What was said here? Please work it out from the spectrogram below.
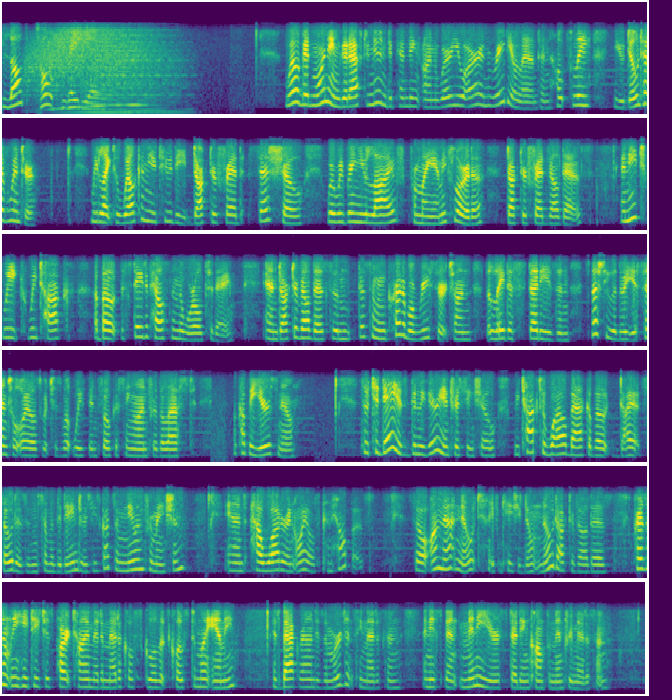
Blog Talk Radio. Well, good morning, good afternoon, depending on where you are in Radioland, and hopefully you don't have winter. We'd like to welcome you to the Dr. Fred Says Show, where we bring you live from Miami, Florida, Dr. Fred Valdes. And each week we talk about the state of health in the world today and Dr. Valdes some, does some incredible research on the latest studies, and especially with the essential oils, which is what we've been focusing on for the last a couple of years now. So today is going to be a very interesting show. We talked a while back about diet sodas and some of the dangers. He's got some new information and how water and oils can help us. So on that note, if in case you don't know Dr. Valdes, presently he teaches part-time at a medical school that's close to Miami his background is emergency medicine, and he spent many years studying complementary medicine.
